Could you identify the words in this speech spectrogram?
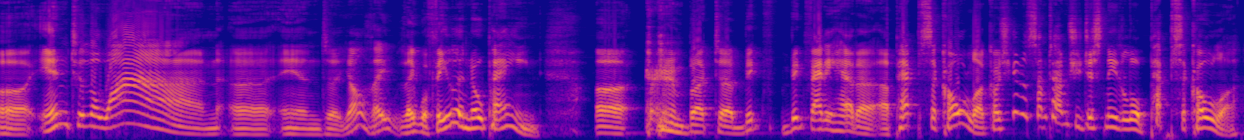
uh, into the wine, uh, and uh, y'all they they were feeling no pain. Uh, but Big Big Fatty had a, a Pepsi Cola because you know sometimes you just need a little Pepsi Cola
